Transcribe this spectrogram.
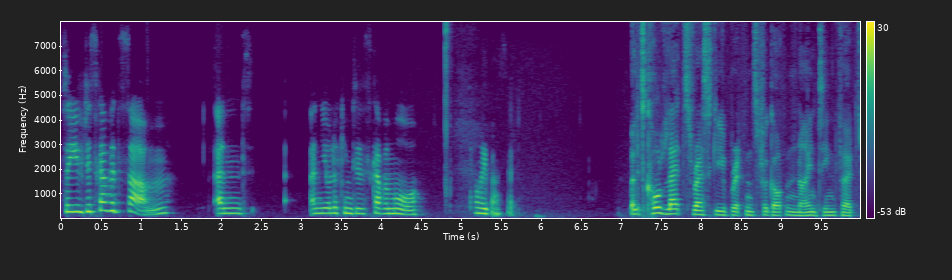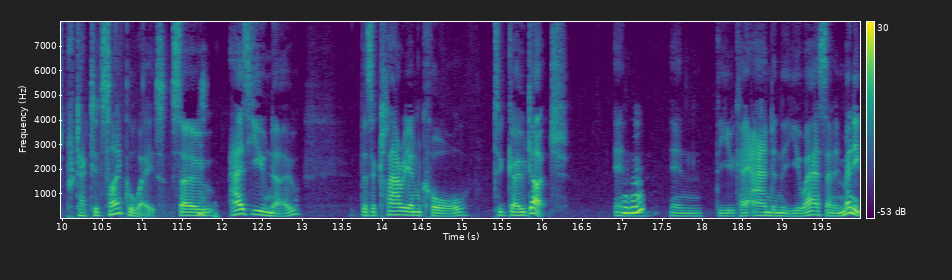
so you've discovered some, and and you're looking to discover more. Tell me about it. Well, it's called Let's Rescue Britain's Forgotten 1930s Protected Cycleways. So, as you know, there's a clarion call to go Dutch in mm-hmm. in the UK and in the US and in many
